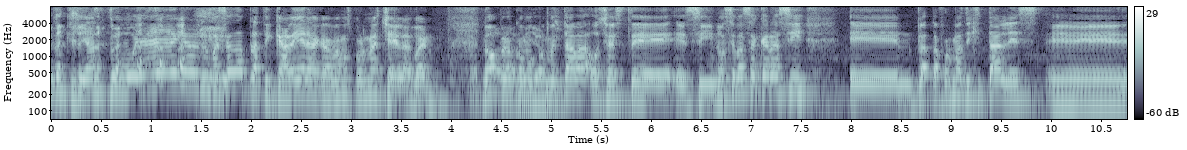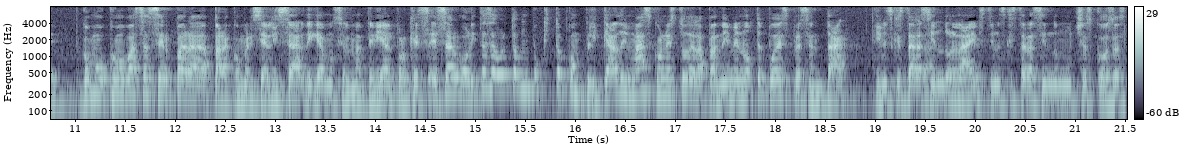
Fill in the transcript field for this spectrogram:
la ya estuvo, ya, ya, ya, demasiada platicadera, vamos por unas chelas. Bueno, no, pero como comentaba, o sea, este, eh, si no se va a sacar así en plataformas digitales, eh, ¿cómo, ¿cómo vas a hacer para, para comercializar, digamos, el material? Porque es, es algo, ahorita se ha vuelto un poquito complicado y más con esto de la pandemia no te puedes presentar, tienes que estar haciendo lives, tienes que estar haciendo muchas cosas.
